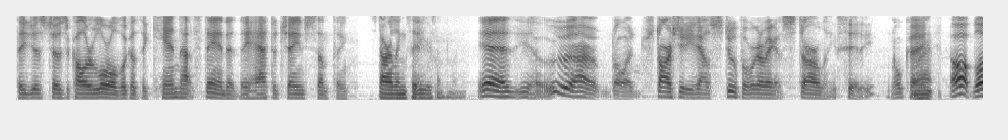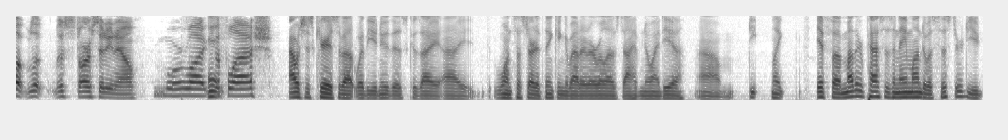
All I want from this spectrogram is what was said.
They just chose to call her Laurel because they cannot stand it. They have to change something. Starling City or something like that. Yeah, you know, "Ooh, uh, oh, Star City sounds stupid. We're gonna make it Starling City. Okay. Right. Oh, look, look, this Star City now. More like And- the Flash. I was just curious about whether you knew this because I, I once I started thinking about it, I realized I have no idea. Um, do you- like if a mother passes a name on to a sister, do you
